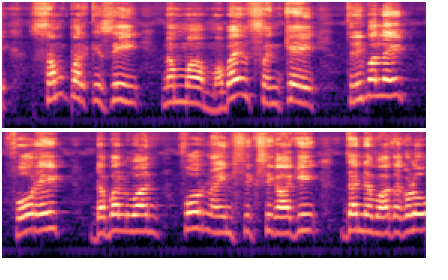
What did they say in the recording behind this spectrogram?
ಸಂಪರ್ಕಿಸಿ ನಮ್ಮ ಮೊಬೈಲ್ ಸಂಖ್ಯೆ triple eight four eight double one four nine ಸಿಕ್ಸಿಗಾಗಿ ಧನ್ಯವಾದಗಳು.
